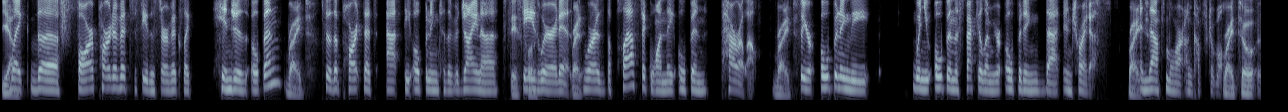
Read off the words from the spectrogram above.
yeah, Like the far part of it to see the cervix like hinges open. right. So the part that's at the opening to the vagina Stays stays, where it is. Right. Whereas the plastic one, they open parallel. Right. So you're opening the, when you open the speculum, you're opening that introitus. Right. And that's more uncomfortable. Right. So uh,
